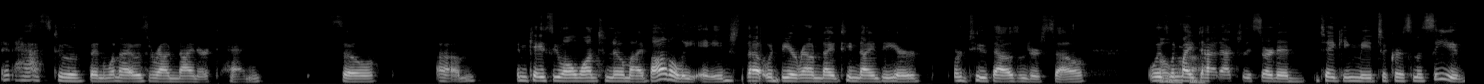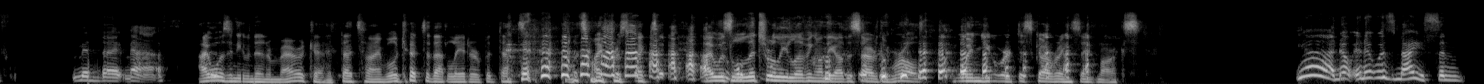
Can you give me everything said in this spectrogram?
It has to have been when I was around nine or ten. So um, in case you all want to know my bodily age, that would be around 1990 or or 2000 or so. Was oh, when wow. my dad actually started taking me to Christmas Eve midnight mass. I wasn't even in America at that time. We'll get to that later, but that's that's my perspective. I was literally living on the other side of the world when you were discovering St. Mark's. Yeah, no, and it was nice, and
